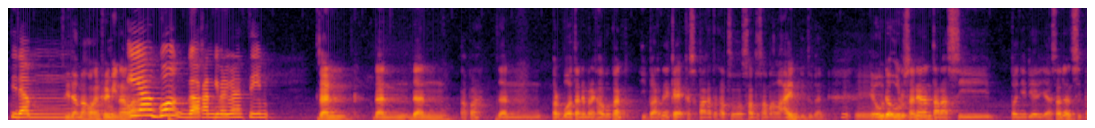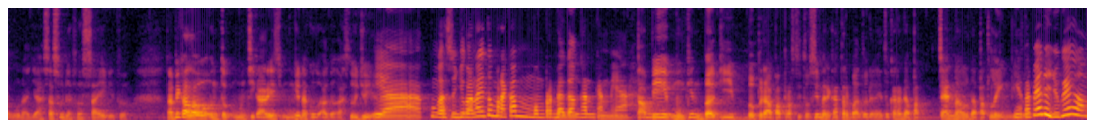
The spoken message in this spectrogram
tidak Tidak melakukan kriminal. Iya, gue nggak akan gimana-gimana sih. dan dan dan apa? Dan perbuatan yang mereka lakukan ibaratnya kayak kesepakatan satu satu sama lain gitu kan. Ya udah urusannya antara si penyedia jasa dan si pengguna jasa sudah selesai gitu tapi kalau untuk muncikari mungkin aku agak gak setuju ya Ya, aku nggak setuju karena itu mereka memperdagangkan kan ya. tapi mungkin bagi beberapa prostitusi mereka terbantu dengan itu karena dapat channel dapat link Ya, gitu tapi ada juga yang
